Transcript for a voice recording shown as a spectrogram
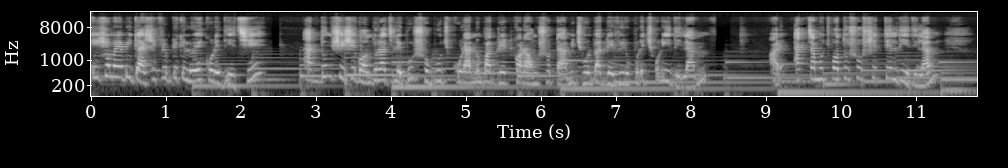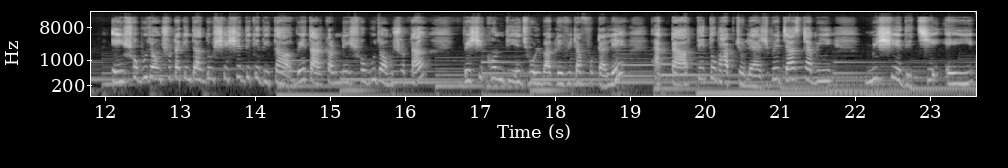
এই সময় আমি গ্যাসের ফ্লেমটাকে লোয়ে করে দিয়েছি। একদম শেষে গন্ধরাজ লেবুর সবুজ কোরানো বা গ্রেট করা অংশটা আমি ঝোল বা গ্রেভির উপরে ছড়িয়ে দিলাম। আর এক চামচ মতো সর্ষের তেল দিয়ে দিলাম। এই সবুজ অংশটা কিন্তু একদম শেষের দিকে দিতে হবে। তার কারণে এই সবুজ অংশটা বেশিক্ষণ দিয়ে ঝোল বা গ্রেভিটা ফোটালে একটা তেতো ভাব চলে আসবে। জাস্ট আমি মিশিয়ে দিচ্ছি এই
